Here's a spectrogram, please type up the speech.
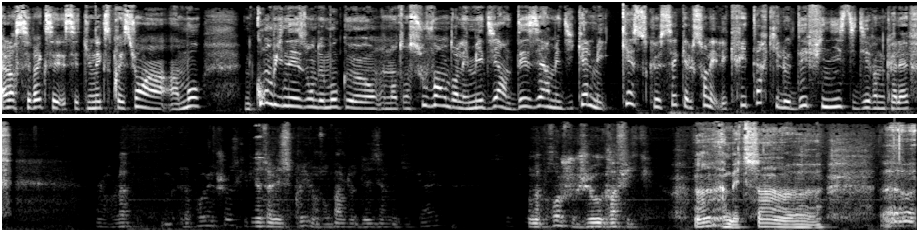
Alors c'est vrai que c'est une expression, un, mot, une combinaison de mots qu'on entend souvent dans les médias, un désert médical. Mais qu'est-ce que c'est? Quels sont les, critères qui le définissent, Didier Van Kalef Alors la, première chose qui vient à l'esprit quand on parle de désert médical, c'est son approche géographique. Hein, un médecin euh, euh,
